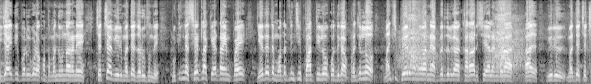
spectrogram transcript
నిజాయితీ పరులు కూడా కొంతమంది ఉన్నారనే చర్చ వీరి మధ్య జరుగుతుంది. ముఖ్యంగా సీట్ల కేటాయింపై ఏదైతే మొదటి నుంచి పార్టీలో కొద్దిగా ప్రజల్లో మంచి పేరు ఉన్న వారిని అభ్యర్థులుగా ఖరారు చేయాలని కూడా వీరి మధ్య చర్చ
